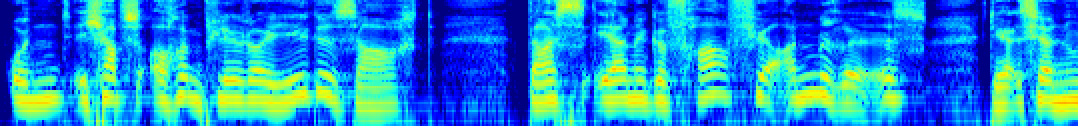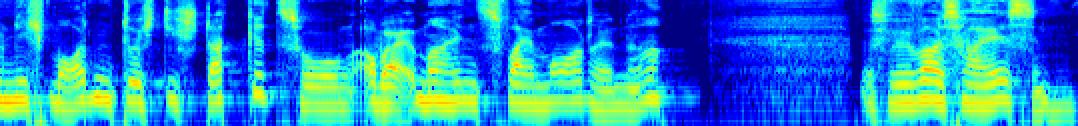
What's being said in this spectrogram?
Und ich habe es auch im Plädoyer gesagt, dass er eine Gefahr für andere ist. Der ist ja nun nicht mordend durch die Stadt gezogen, aber immerhin zwei Morde, ne? Das will was heißen.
